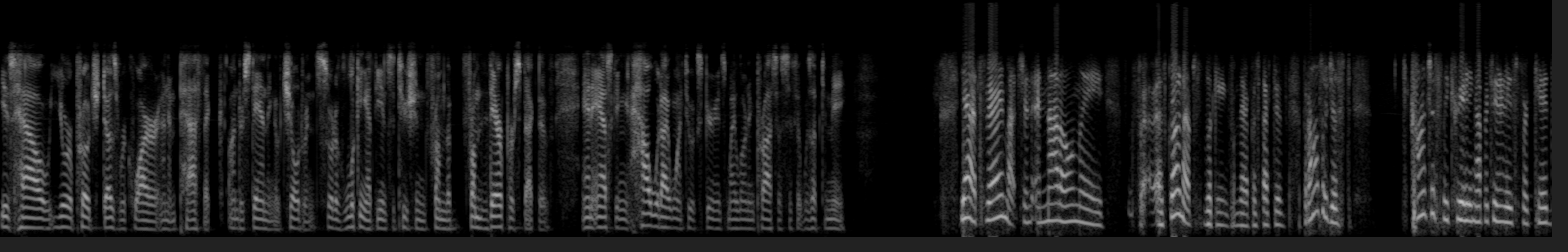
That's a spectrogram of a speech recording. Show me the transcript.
is how your approach does require an empathic understanding of children, sort of looking at the institution from the from their perspective and asking how would I want to experience my learning process if it was up to me. Yeah, it's very much and and not only for, as grown-ups looking from their perspective, but also just consciously creating opportunities for kids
